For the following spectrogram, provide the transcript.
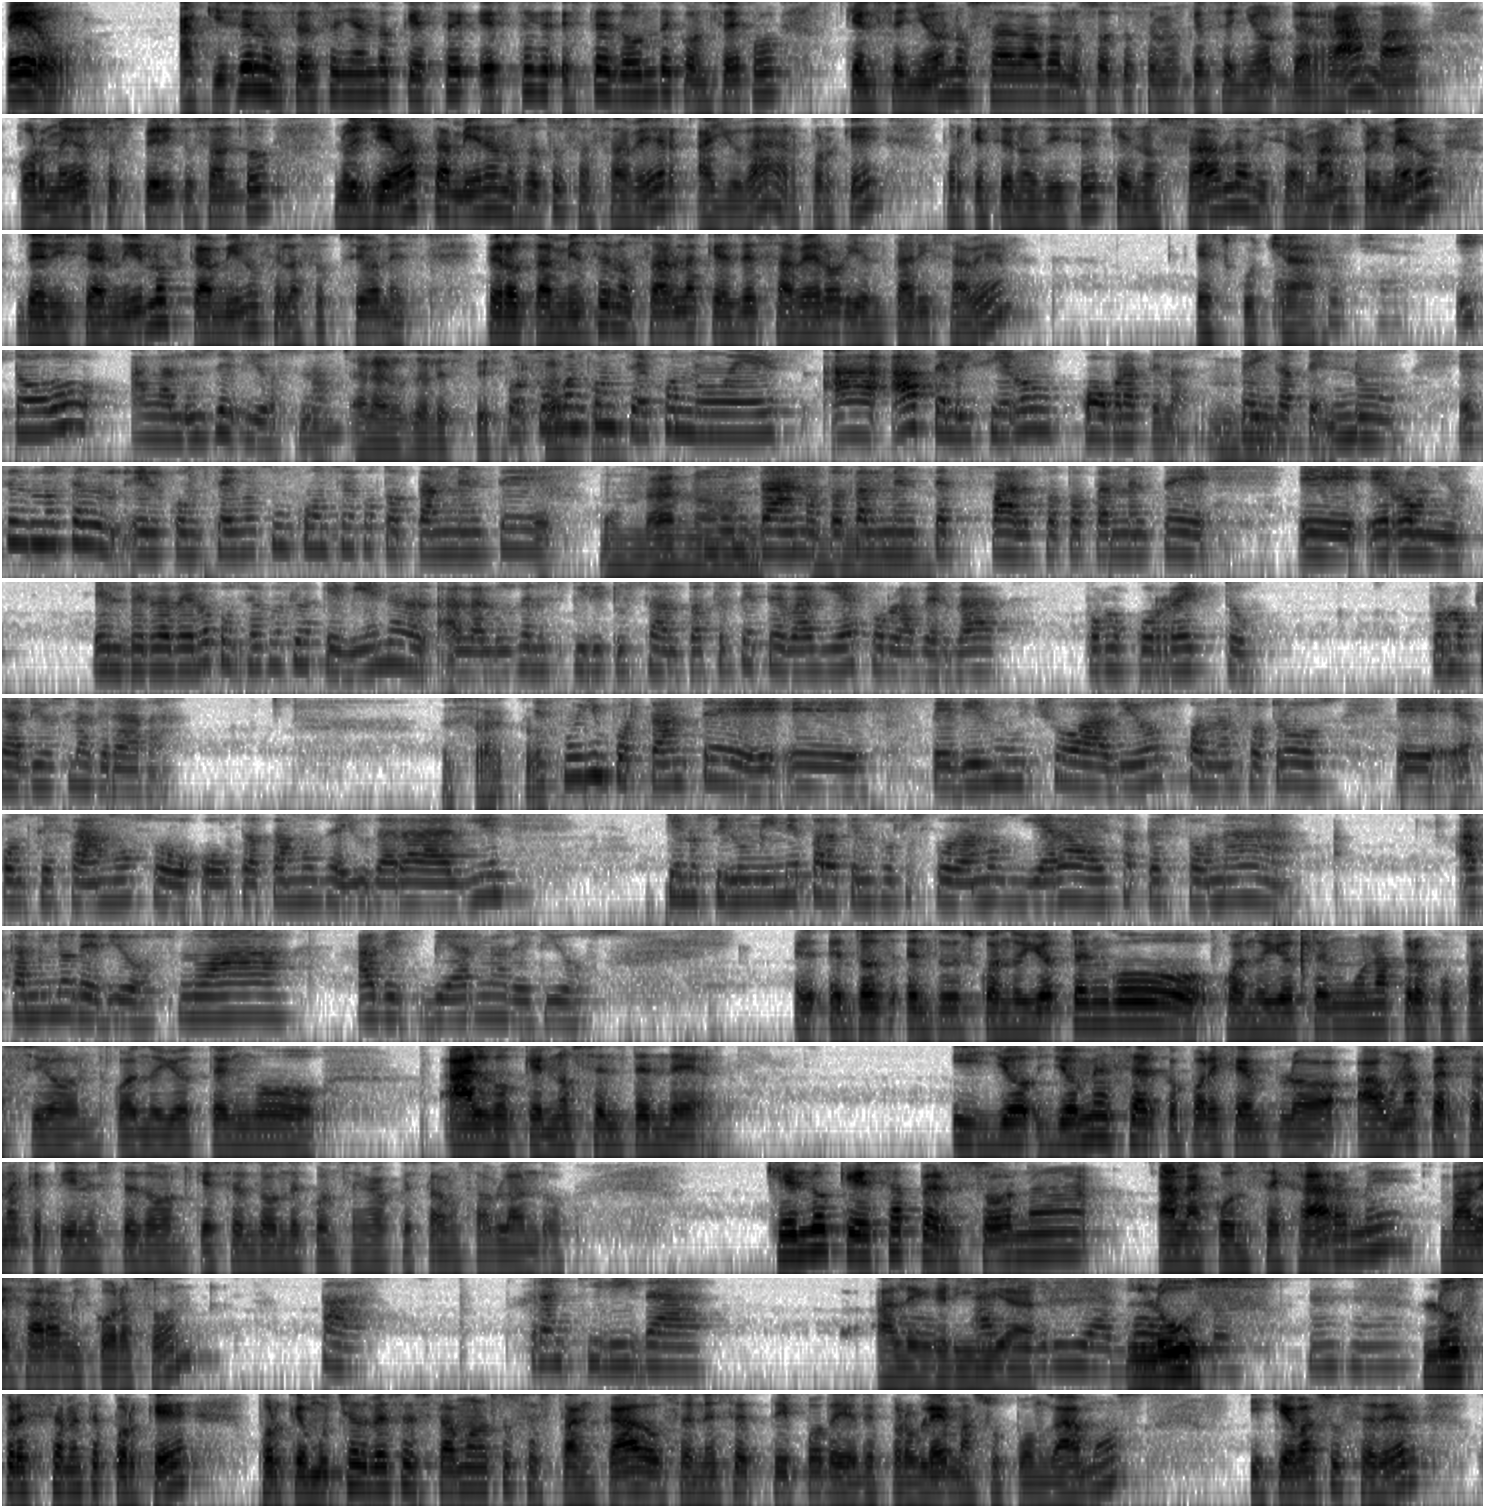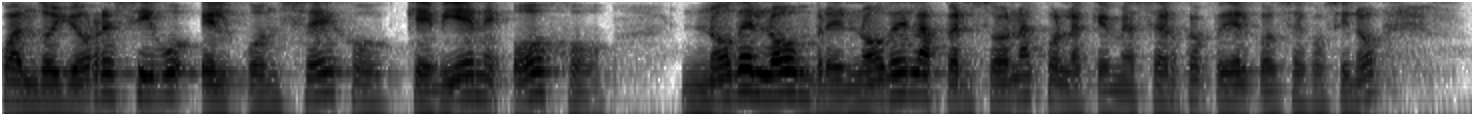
Pero aquí se nos está enseñando que este, este, este don de consejo que el Señor nos ha dado a nosotros, sabemos que el Señor derrama por medio de su Espíritu Santo, nos lleva también a nosotros a saber ayudar. ¿Por qué? Porque se nos dice que nos habla, mis hermanos, primero de discernir los caminos y las opciones, pero también se nos habla que es de saber orientar y saber escuchar. Y todo a la luz de Dios, ¿no? A la luz del Espíritu Porque un buen consejo no es, ah, ah te la hicieron, cóbratelas, véngate. No, ese no es el, consejo, es un consejo totalmente mundano, mundano totalmente falso, totalmente eh, erróneo. El verdadero consejo es la que viene a, la luz del Espíritu Santo, aquel que te va a guiar por la verdad, por lo correcto, por lo que a Dios le agrada. Exacto. Es muy importante eh, pedir mucho a Dios cuando nosotros eh, aconsejamos o, tratamos de ayudar a alguien, que nos ilumine para que nosotros podamos guiar a esa persona al camino de Dios, no a, a desviarla de Dios. E, entonces, entonces cuando yo tengo, cuando yo tengo una preocupación, cuando yo tengo algo que no sé entender, y yo, yo me acerco, por ejemplo, a una persona que tiene este don, que es el don de consejo que estamos hablando, ¿qué es lo que esa persona al aconsejarme va a dejar a mi corazón? Paz, tranquilidad, alegría, luz. Luz precisamente ¿por qué? Porque muchas veces estamos nosotros estancados en ese tipo de, de problemas, supongamos. ¿Y qué va a suceder? Cuando yo recibo el consejo que viene, ojo, no del hombre, no de la persona con la que me acerco a pedir el consejo, sino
